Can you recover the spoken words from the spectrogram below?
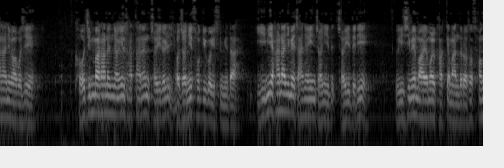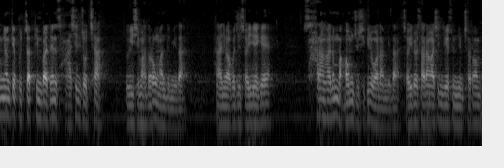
하나님 아버지, 거짓말하는 영인 사탄은 저희를 여전히 속이고 있습니다. 이미 하나님의 자녀인 저희들이 의심의 마음을 갖게 만들어서 성령께 붙잡힌 바 된 사실조차 의심하도록 만듭니다. 하나님 아버지 저희에게 사랑하는 마음 주시길 원합니다. 저희를 사랑하신 예수님처럼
